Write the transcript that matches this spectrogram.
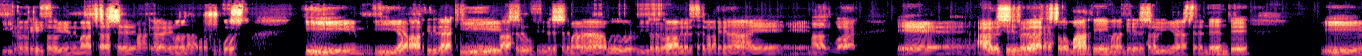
y creo que hizo bien de marcharse de McLaren Honda, por supuesto. Y, y a partir de aquí va a ser un fin de semana muy bonito que va a merecer la pena eh, eh, madurar. Eh, a ver si es verdad que Aston Martin mantiene esa línea ascendente. Y,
